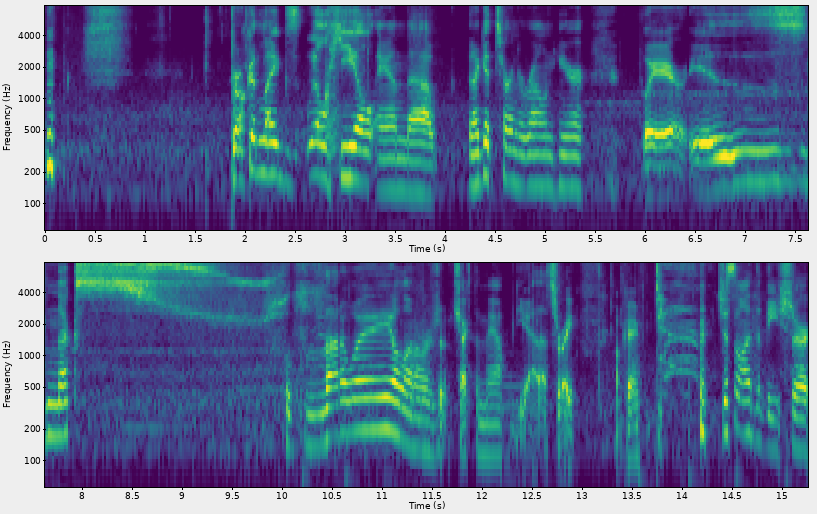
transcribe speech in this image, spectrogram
Broken legs will heal, and uh, did I get turned around here? Where is next? That away? Hold on, check the map. Yeah, that's right. Okay. Just wanted to be sure.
